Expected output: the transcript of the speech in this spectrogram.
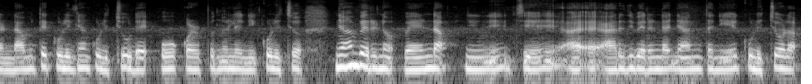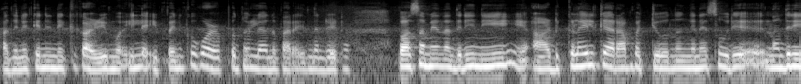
രണ്ടാമത്തെ കുളി ഞാൻ കുളിച്ചൂടെ ഓ കുഴപ്പമൊന്നുമില്ല. നീ കുളിച്ചോ. ഞാൻ വരണോ? വേണ്ട. ആരതി വരണ്ട. ഞാൻ തനിയെ കുളിച്ചോളാം. അതിനൊക്കെ നിനക്ക് കഴിയുമോ? ഇല്ല. ഇപ്പം എനിക്ക് കുഴപ്പമൊന്നുമില്ല എന്ന് പറയുന്നുണ്ട് കേട്ടോ. അപ്പോൾ ആ സമയം നന്ദിനി നീ അടുക്കളയിൽ കയറാൻ പറ്റുമോ എന്ന് ഇങ്ങനെ സൂര്യ നന്ദിനി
